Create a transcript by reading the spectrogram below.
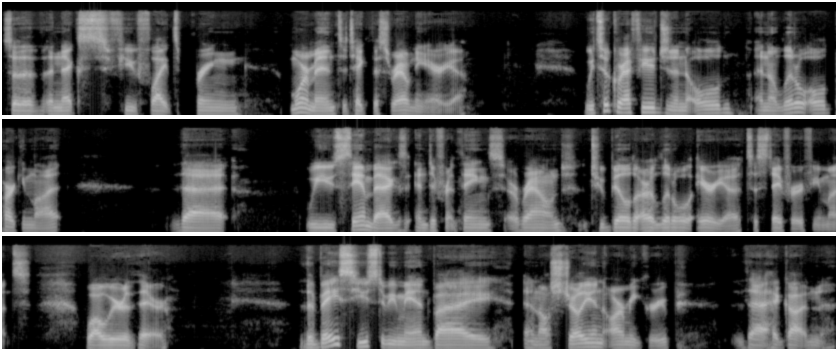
so that the next few flights bring more men to take the surrounding area. We took refuge in an old in a little old parking lot that we used sandbags and different things around to build our little area to stay for a few months while we were there. The base used to be manned by an Australian army group that had gotten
